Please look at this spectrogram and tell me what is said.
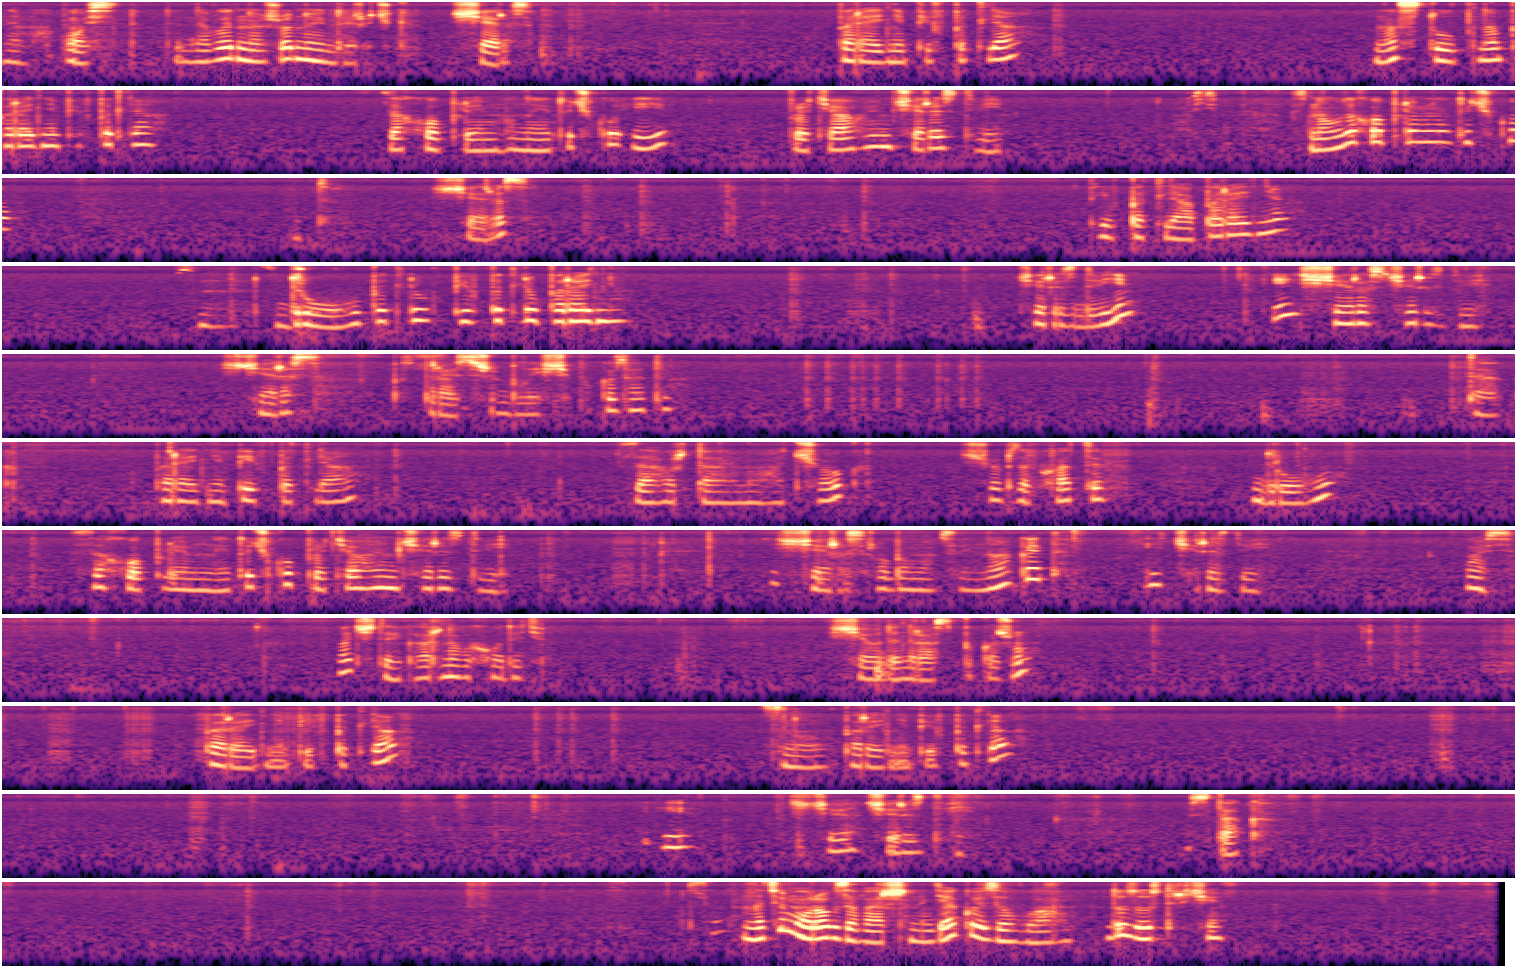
Нема. Ось, не видно жодної дирочки. Ще раз. Передня півпетля. Наступна передня півпетля. Захоплюємо ниточку і протягуємо через дві. Знову захоплюємо ниточку. От. Ще раз. Півпетля передня. В другу петлю, півпетлю передню. Через дві. І ще раз через дві. Ще раз. Постараюсь ще ближче показати. Так, передня півпетля, загортаємо гачок, щоб запхати в другу, захоплюємо ниточку, протягуємо через дві. І ще раз робимо цей накид і через дві. Ось. Бачите, як гарно виходить. Ще один раз покажу. Передня півпетля, знову передня півпетля. І ще через дві. Ось так. На цьому урок завершений. Дякую за увагу. До зустрічі!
